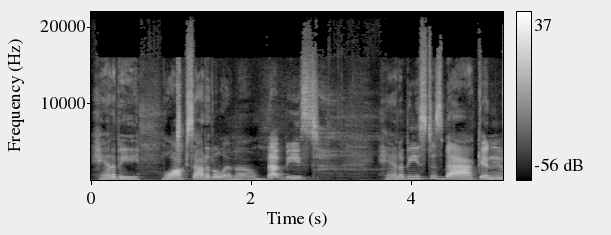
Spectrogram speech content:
Hannah B walks out of the limo. that beast Hannah Beast is back, and Yep.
